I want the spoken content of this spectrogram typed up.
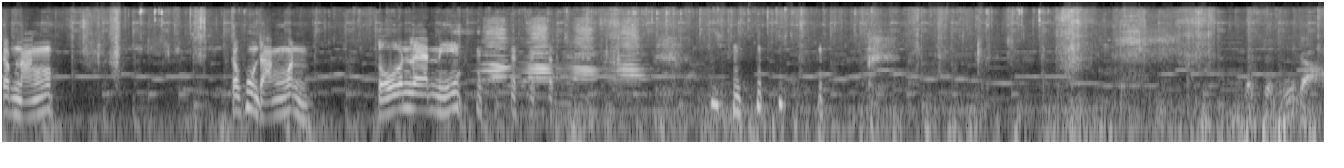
กับหนัง กับหูดังมัน โตมันแลนหนีเด็กดาว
